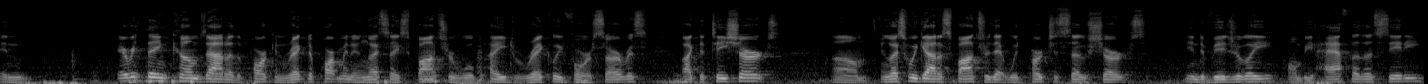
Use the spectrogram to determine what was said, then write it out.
and everything comes out of the Park and Rec Department unless a sponsor will pay directly for a service, like the T-shirts. Um, unless we got a sponsor that would purchase those shirts individually on behalf of the city,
